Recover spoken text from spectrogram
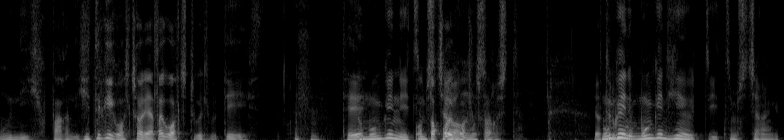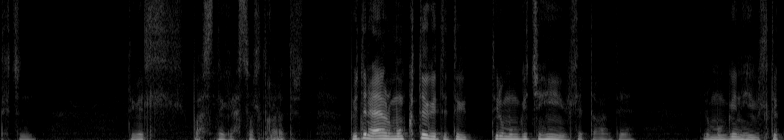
мөнгөний их баг нь хитргийг болчоор ялгаагүй болчдөг байлгүй дээ. Тэ? мөнгөний эзэмшиж байгаа хүмүүс байгаа шүү дээ мөнгөний мөнгөний хин эзэмшиж байгаа гэдэг чинь тэгэл бас нэг асуулт гараад ирж байна. Бид нар амар мөнгөтэй гэдэг тэр мөнгөний чинь хин хөвлөд байгаа юм те. Тэр мөнгөний хөвлөдөг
